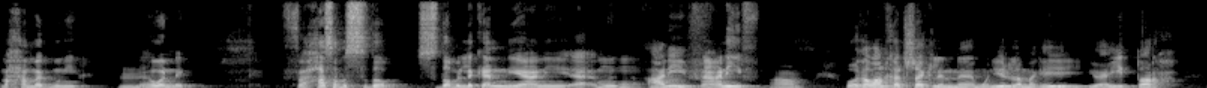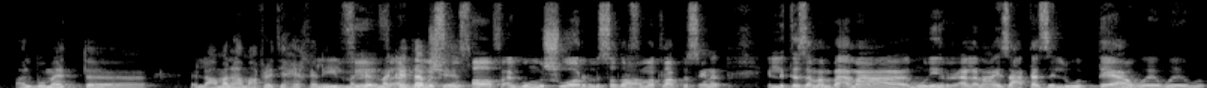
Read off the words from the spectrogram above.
محمد منير مم. هو النجم فحصل الصدام الصدام اللي كان يعني آه، عنيف عنيف آه هو طبعا خد شكل إن منير لما جه يعيد طرح ألبومات آه، اللي عملها مع فرقة يحيى خليل ما, في- ما في كتبش اسم آه في ألبوم مشوار اللي صدر آه. في مطلع التسعينات اللي تزامن بقى مع منير قال أنا عايز أعتزل وبتاع. و و و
